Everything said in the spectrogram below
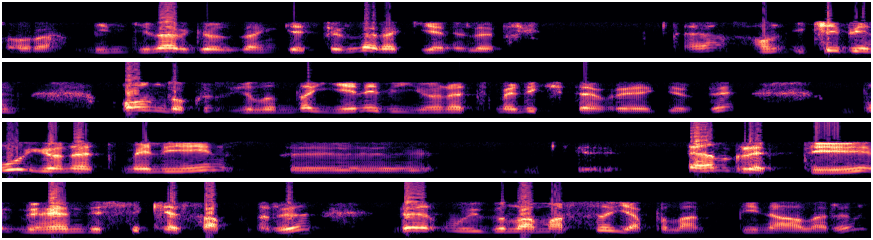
sonra bilgiler gözden geçirilerek yenilenir. En son 2019 yılında yeni bir yönetmelik devreye girdi. Bu yönetmeliğin e, emrettiği mühendislik hesapları ve uygulaması yapılan binaların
